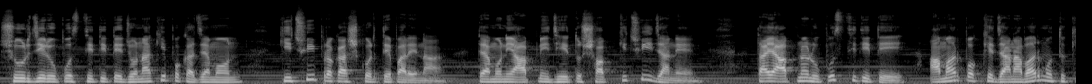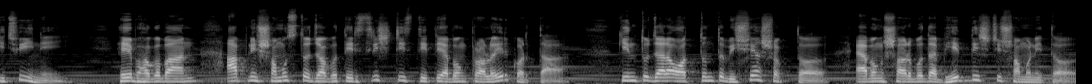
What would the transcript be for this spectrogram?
সূর্যের উপস্থিতিতে জোনাকি পোকা যেমন কিছুই প্রকাশ করতে পারে না, তেমনি আপনি যেহেতু সব কিছুই জানেন, তাই আপনার উপস্থিতিতে আমার পক্ষে জানাবার মতো কিছুই নেই। হে ভগবান, আপনি সমস্ত জগতের সৃষ্টি স্থিতি এবং প্রলয়ের কর্তা। কিন্তু যারা অত্যন্ত বিষয়াসক্ত এবং সর্বদা ভেদ দৃষ্টি সমন্বিত,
